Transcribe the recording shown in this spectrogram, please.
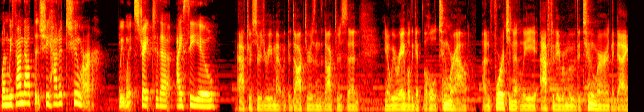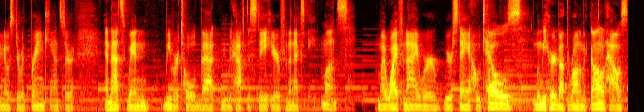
When we found out that she had a tumor, we went straight to the ICU. After surgery, we met with the doctors, and the doctors said, you know, we were able to get the whole tumor out. Unfortunately, after they removed the tumor, they diagnosed her with brain cancer, and that's when we were told that we would have to stay here for the next eight months. My wife and I were, we were staying at hotels. When we heard about the Ronald McDonald House,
